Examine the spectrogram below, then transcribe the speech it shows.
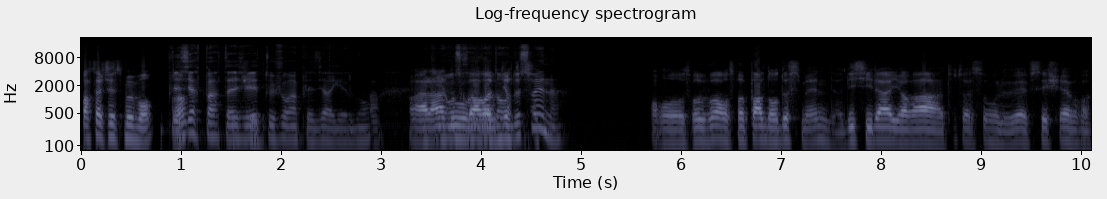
partager ce moment. hein. Plaisir partagé, Ok. toujours un plaisir également. Voilà, on nous, se on va revoit dans deux semaines. On se revoit, on se reparle dans deux semaines. D'ici là, il y aura de toute façon le FC Chèvre euh,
